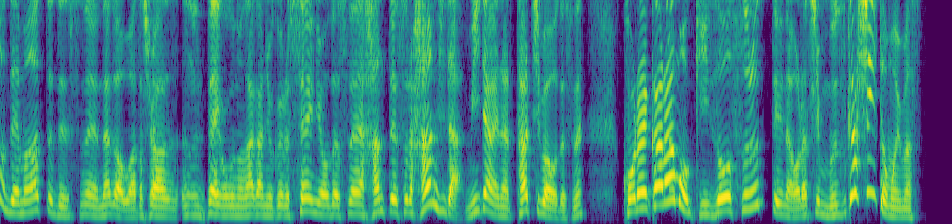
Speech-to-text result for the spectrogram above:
の出回ってですね、なんか私は、うん、米国の中における制御をですね、判定する判事だみたいな立場をですね、これからも偽造するっていうのは私難しいと思います。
